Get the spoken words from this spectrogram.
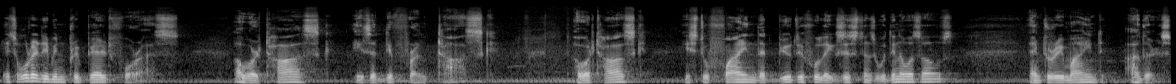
It's already been prepared for us. Our task is a different task. Our task is to find that beautiful existence within ourselves and to remind others.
